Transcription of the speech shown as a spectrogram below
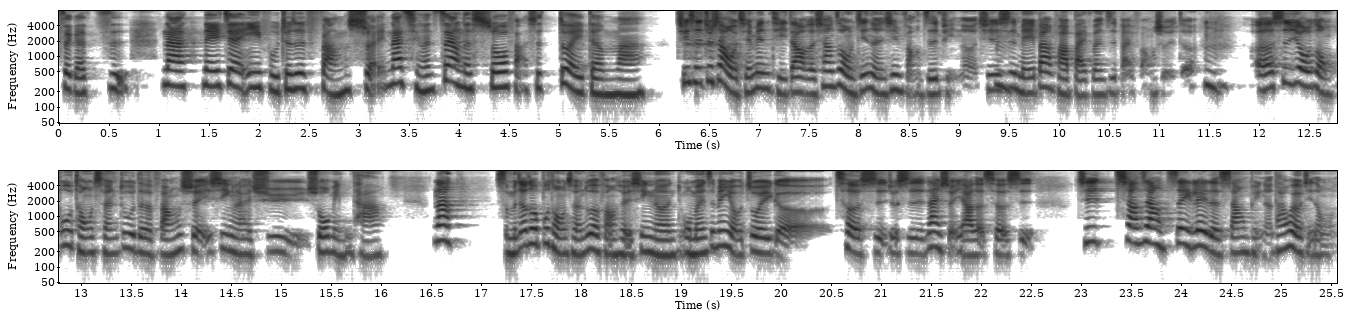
这个字，那那一件衣服就是防水。那请问这样的说法是对的吗？其实就像我前面提到的，像这种机能性纺织品呢，其实是没办法百分之百防水的。嗯而是用一种不同程度的防水性来去说明它。那什么叫做不同程度的防水性呢？我们这边有做一个测试，就是耐水压的测试。其实像这样这一类的商品呢，它会有几种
